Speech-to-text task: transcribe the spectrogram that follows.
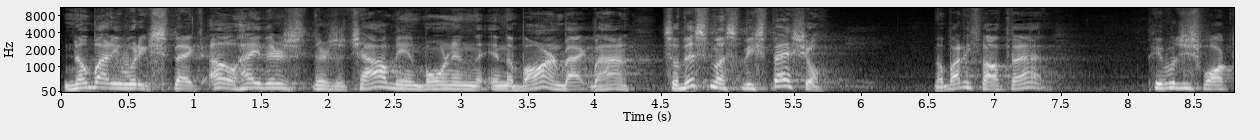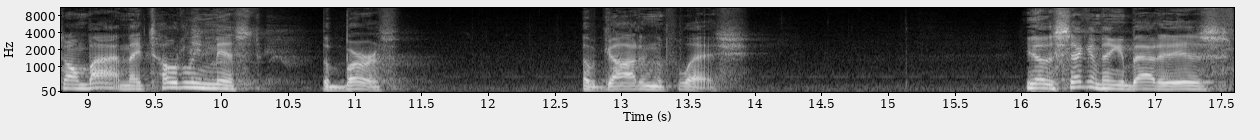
Nobody would expect, oh, hey, there's there's a child being born in the in the barn back behind. So this must be special. Nobody thought that. People just walked on by and they totally missed the birth of God in the flesh. You know, the second thing about it is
